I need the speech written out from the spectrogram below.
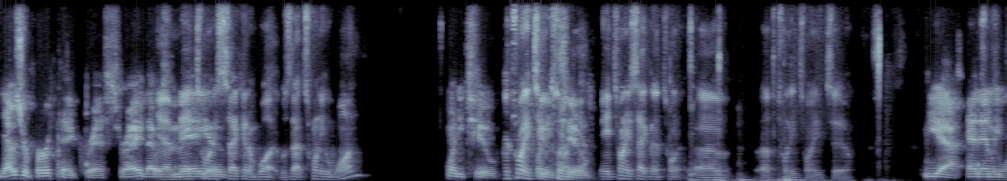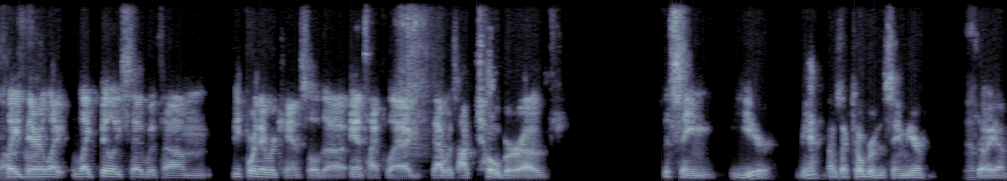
That was your birthday, Chris, right? That was yeah, May twenty second of, of what was that? Twenty one. 22 or 22, 22. May 22nd of, 20, uh, of 2022 yeah and then we played there like like billy said with um before they were canceled uh anti-flag that was october of the same year yeah that was october of the same year yep. so yeah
